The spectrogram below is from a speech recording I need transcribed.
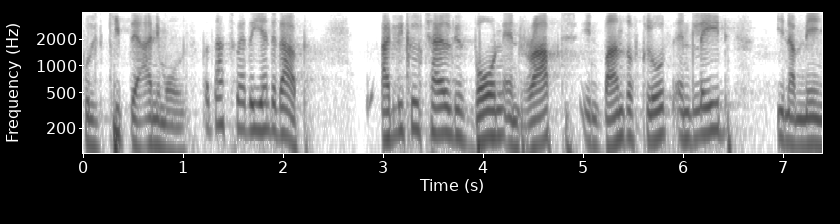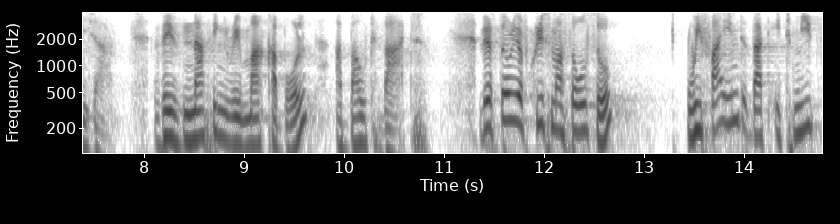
could keep their animals. But that's where they ended up. A little child is born and wrapped in bands of cloth and laid in a manger. There's nothing remarkable about that. The story of Christmas also, we find that it meets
